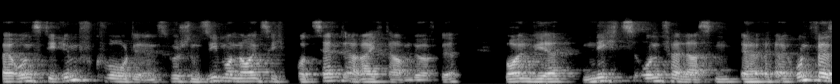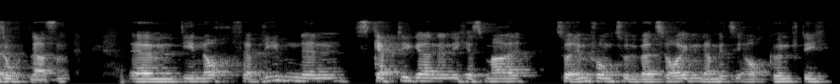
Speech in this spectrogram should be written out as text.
bei uns die Impfquote inzwischen 97 Prozent erreicht haben dürfte, wollen wir nichts unverlassen, äh, unversucht lassen, ähm, die noch verbliebenen Skeptiker, nenne ich es mal, zur Impfung zu überzeugen, damit sie auch künftig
